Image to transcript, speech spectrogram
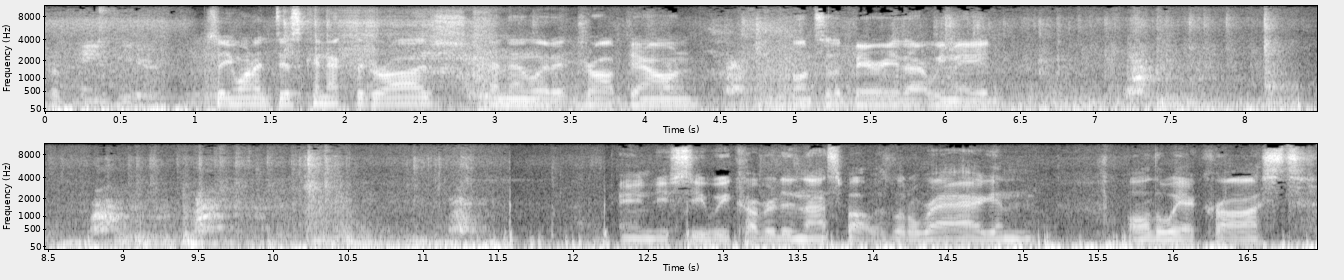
propane heater. So you want to disconnect the garage and then let it drop down onto the berry that we made. And you see we covered in that spot with a little rag and all the way across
